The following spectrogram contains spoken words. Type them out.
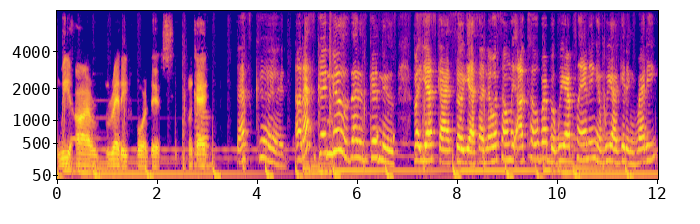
we are ready for this. Okay. Well, that's good. Oh, that's good news. That is good news. But yes, guys. So yes, I know it's only October, but we are planning and we are getting ready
